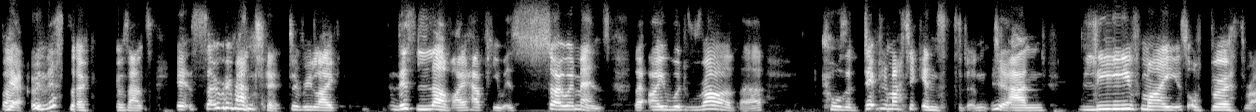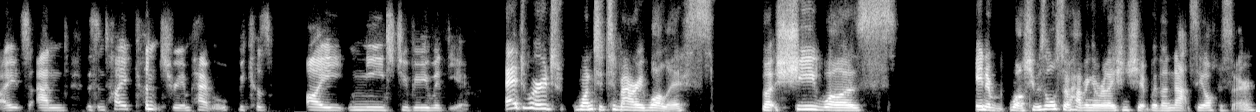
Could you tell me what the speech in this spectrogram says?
But yeah. in this circumstance, it's so romantic to be like, this love I have for you is so immense that I would rather cause a diplomatic incident yeah. and leave my sort of birthright and this entire country in peril because I need to be with you. Edward wanted to marry Wallis, but she was in a well, she was also having a relationship with a Nazi officer,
